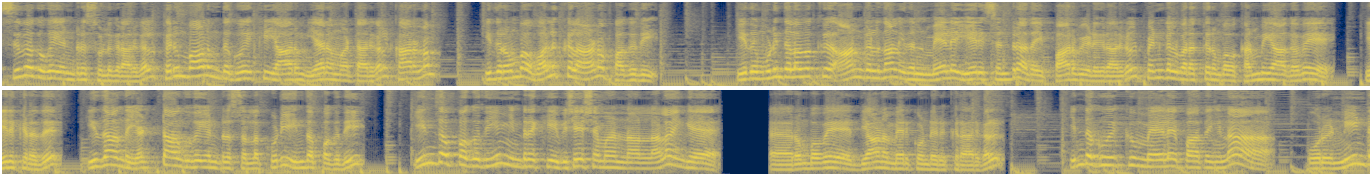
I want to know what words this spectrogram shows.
சிவகுகை என்று சொல்லுகிறார்கள். பெரும்பாலும் இந்த குகைக்கு யாரும் ஏற மாட்டார்கள். காரணம் இது ரொம்ப வழுக்கலான பகுதி. இது முடிந்த அளவுக்கு ஆண்கள் தான் இதன் மேலே ஏறி சென்று அதை பார்வையிடுகிறார்கள். பெண்கள் வரத்து ரொம்ப கம்மியாகவே இருக்கிறது. இதுதான் அந்த எட்டாம் குகை என்று சொல்லக்கூடிய இந்த பகுதி. இந்த பகுதியும் இன்றைக்கு விசேஷமான நாள்னால இங்க அஹ், ரொம்பவே தியானம் மேற்கொண்டு இருக்கிறார்கள் இந்த குகைக்கும் மேலே பாத்தீங்கன்னா ஒரு நீண்ட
